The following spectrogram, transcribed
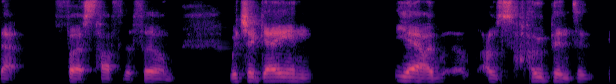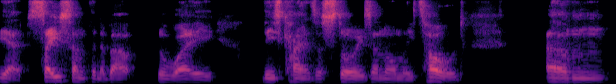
that first half of the film which again yeah I, was hoping to yeah say something about the way these kinds of stories are normally told um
